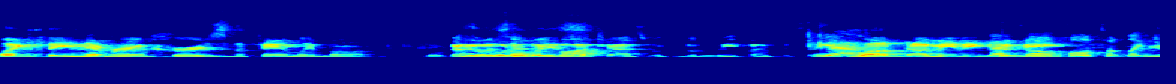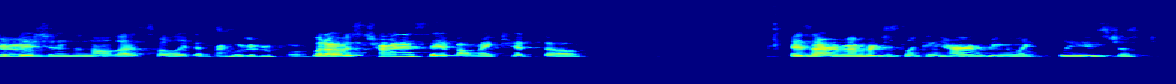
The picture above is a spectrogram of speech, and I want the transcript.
Like they never encouraged the family bond. That's It a was whole different always- podcast with belief. I have to say. Yeah. Well, I mean, it That's could a whole to- like Yeah. traditions and all that's totally it's a different. whole different podcast. What I was trying to say about my kid though is I remember just looking at her and being like, please just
